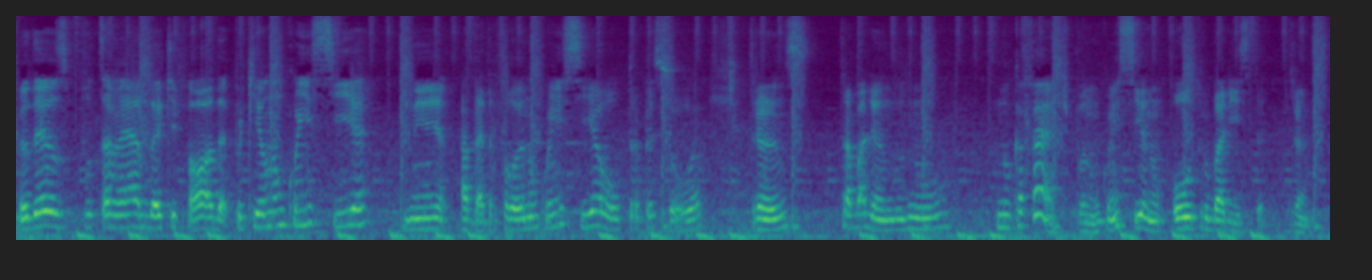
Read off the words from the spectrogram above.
Meu Deus, puta merda, que foda. Porque eu não conhecia, nem a Petra falou, eu não conhecia outra pessoa trans trabalhando no, no café. Tipo, eu não conhecia no, outro barista trans.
